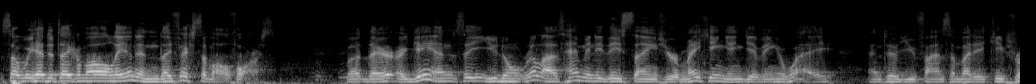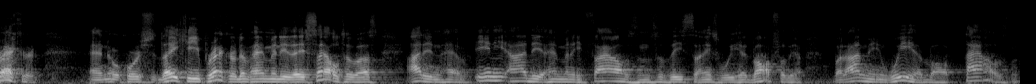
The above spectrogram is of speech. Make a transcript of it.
So we had to take them all in and they fixed them all for us. But there again, see, you don't realize how many of these things you're making and giving away until you find somebody that keeps record. And of course, they keep record of how many they sell to us. I didn't have any idea how many thousands of these things we had bought for them. But I mean, we have bought thousands.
